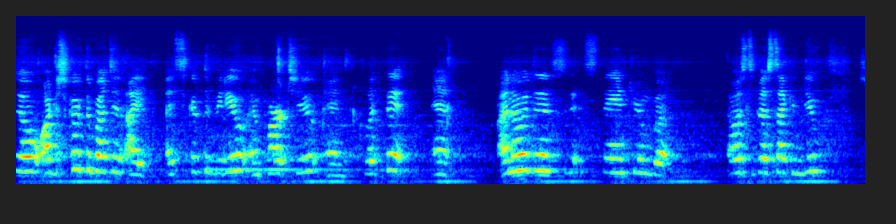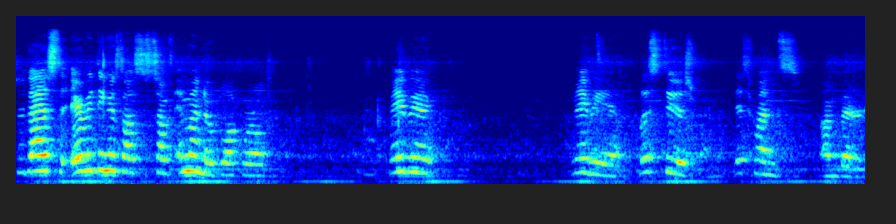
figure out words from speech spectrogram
So I just clicked the button, I, I skipped the video in part two and clicked it and I know it didn't stay in tune but that was the best I can do. So that's the, everything is awesome in my note block world. Maybe Maybe, uh, let's do this one. This one's um, better.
